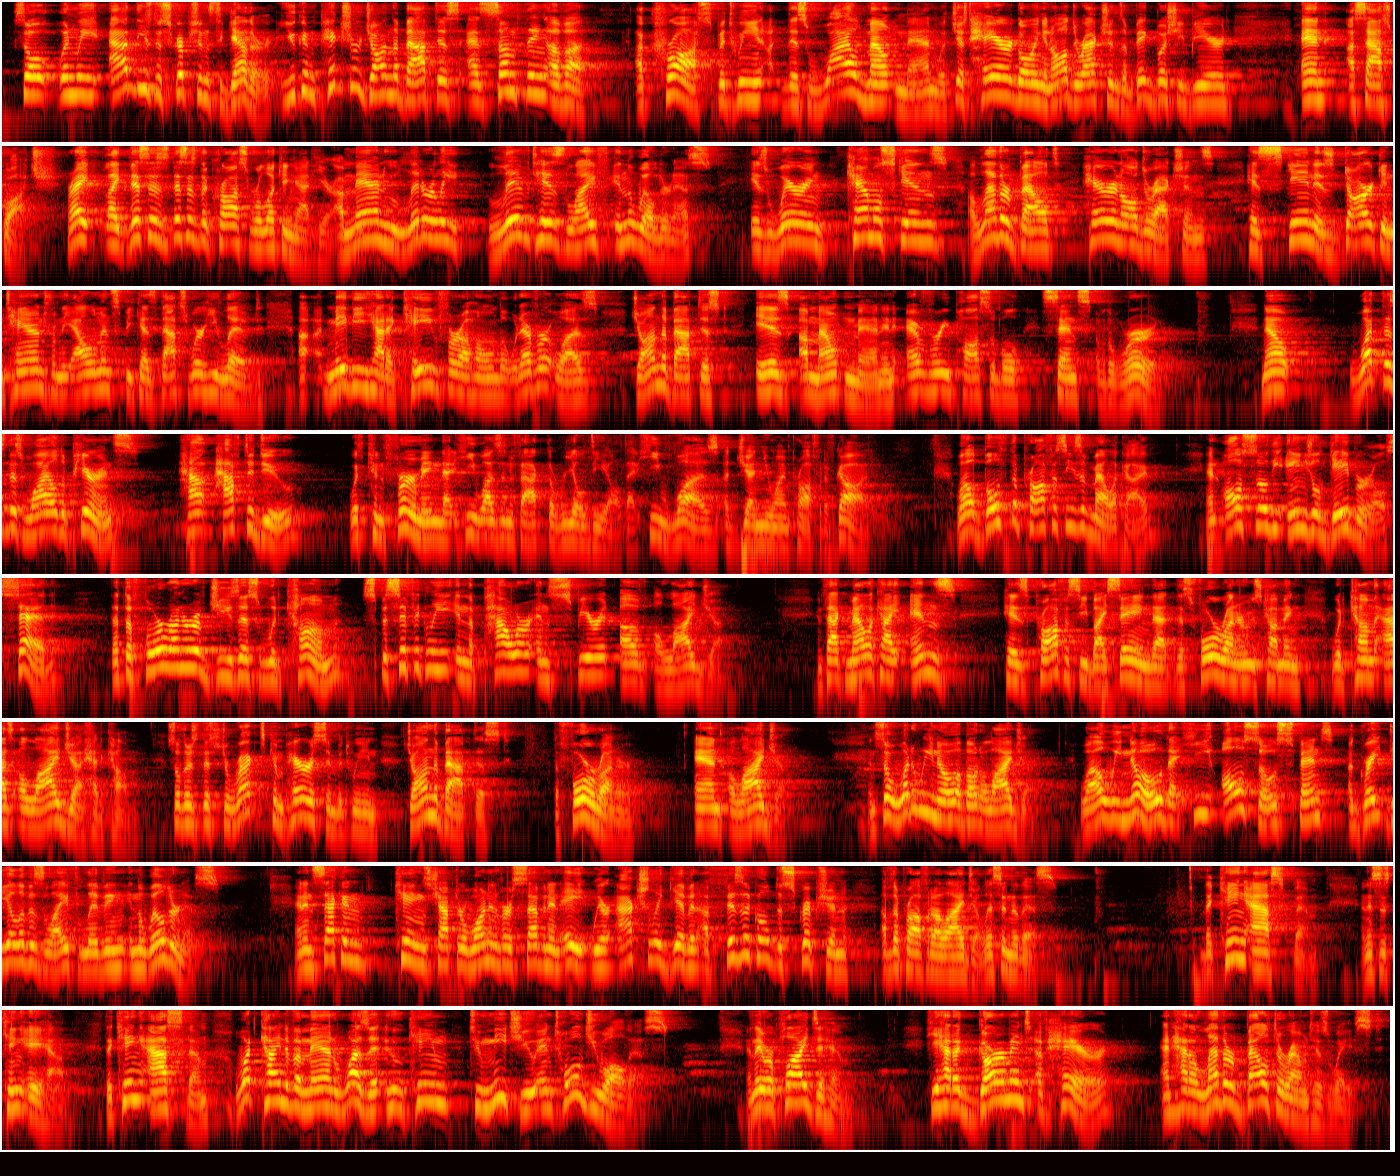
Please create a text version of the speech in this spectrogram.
So, when we add these descriptions together, you can picture John the Baptist as something of a, a cross between this wild mountain man with just hair going in all directions, a big bushy beard, and a Sasquatch, right? Like this is this is the cross we're looking at here. A man who literally lived his life in the wilderness is wearing camel skins, a leather belt, hair in all directions. His skin is dark and tanned from the elements because that's where he lived. Uh, maybe he had a cave for a home, but whatever it was, John the Baptist is a mountain man in every possible sense of the word. Now, what does this wild appearance ha- have to do with confirming that he was, in fact, the real deal, that he was a genuine prophet of God? Well, both the prophecies of Malachi and also the angel Gabriel said that the forerunner of Jesus would come specifically in the power and spirit of Elijah. In fact, Malachi ends his prophecy by saying that this forerunner who's coming would come as Elijah had come. So there's this direct comparison between John the Baptist, the forerunner, and Elijah. And so, what do we know about Elijah? Well, we know that he also spent a great deal of his life living in the wilderness. And in 2 Kings chapter 1 and verse 7 and 8, we are actually given a physical description of the prophet Elijah. Listen to this. The king asked them, and this is King Ahab. The king asked them, What kind of a man was it who came to meet you and told you all this? And they replied to him, He had a garment of hair and had a leather belt around his waist.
